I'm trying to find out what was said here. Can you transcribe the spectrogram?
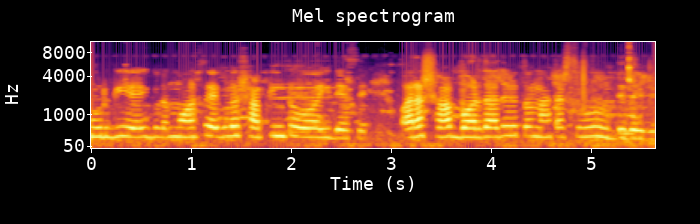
মুরগি এইগুলো মরছে এগুলো সব কিন্তু ওই দেশে। ওরা সব বরদোয়া দেবে তোর মাথার চুল উঠতে দেবে।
